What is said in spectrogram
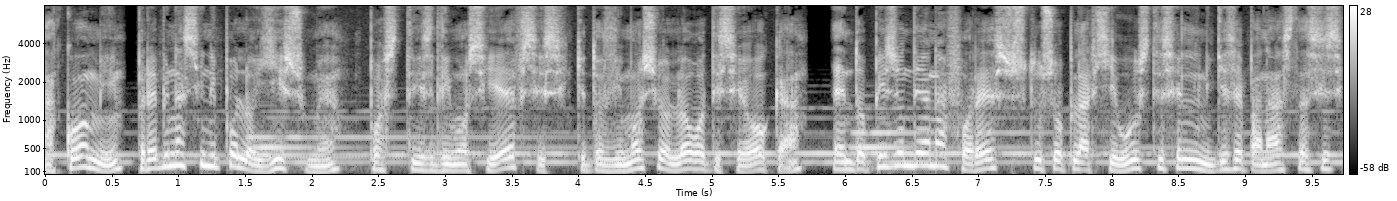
Ακόμη πρέπει να συνυπολογίσουμε πως στις δημοσιεύσεις και το δημόσιο λόγο της ΕΟΚΑ εντοπίζονται αναφορές στους οπλαρχηγούς της Ελληνικής Επανάστασης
